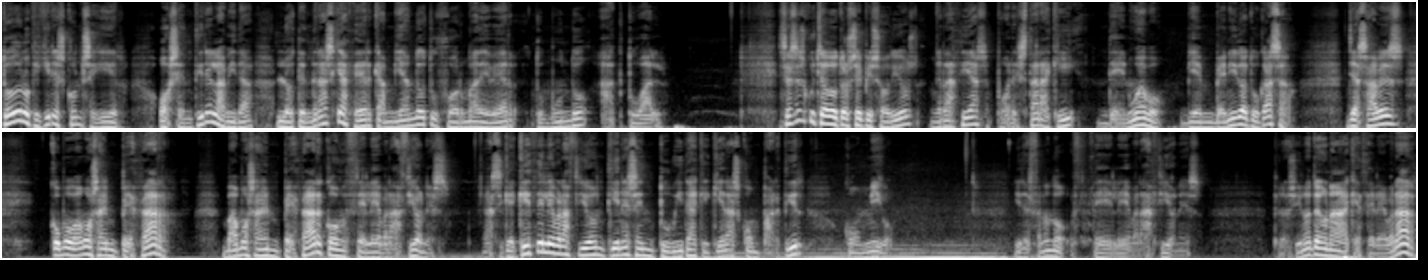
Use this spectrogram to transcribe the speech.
todo lo que quieres conseguir o sentir en la vida lo tendrás que hacer cambiando tu forma de ver tu mundo actual. Si has escuchado otros episodios, gracias por estar aquí de nuevo. Bienvenido a tu casa. Ya sabes cómo vamos a empezar. Vamos a empezar con celebraciones. Así que, ¿qué celebración tienes en tu vida que quieras compartir conmigo? Y dices, Fernando, celebraciones. Pero si no tengo nada que celebrar,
